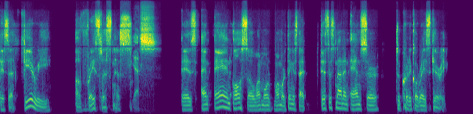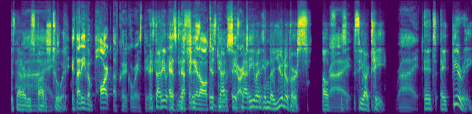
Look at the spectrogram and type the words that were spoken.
It's a theory of racelessness. yes. Is and and also one more one more thing is that this is not an answer to critical race theory. It's not a response to it. It's not even part of critical race theory. It's not even has it's- nothing it's- at all to do not, with CRT. It's not even in the universe of Right. CRT. right. It's a theory.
